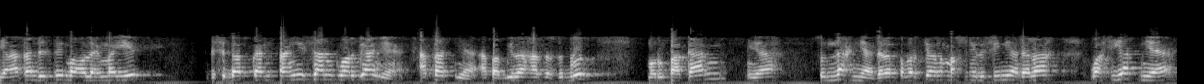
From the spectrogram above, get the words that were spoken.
yang akan diterima oleh mayit disebabkan tangisan keluarganya atasnya apabila hal tersebut merupakan ya sunnahnya. Dalam pengertian maksudnya di sini adalah wasiatnya.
